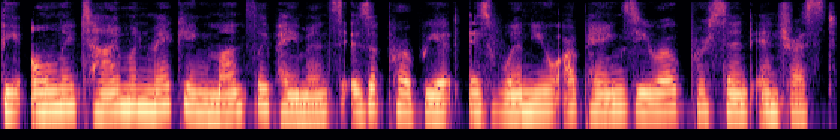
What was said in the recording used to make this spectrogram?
The only time when making monthly payments is appropriate is when you are paying 0% interest,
